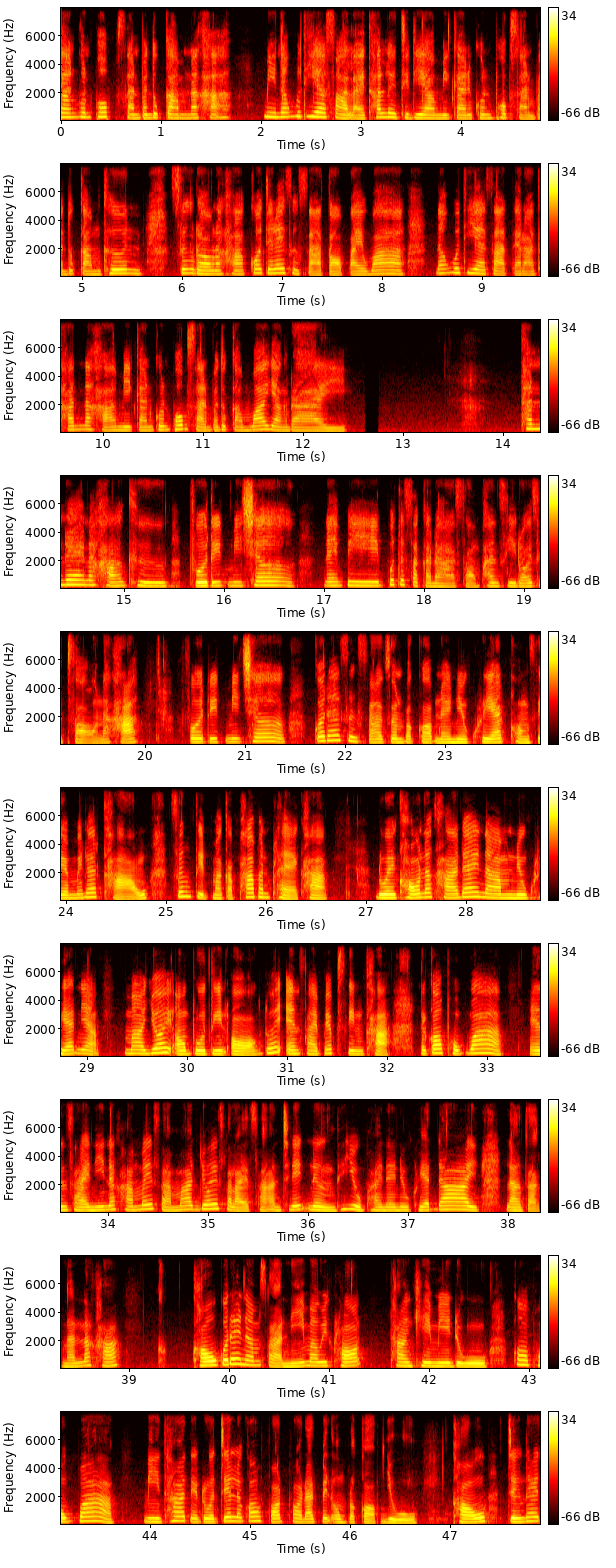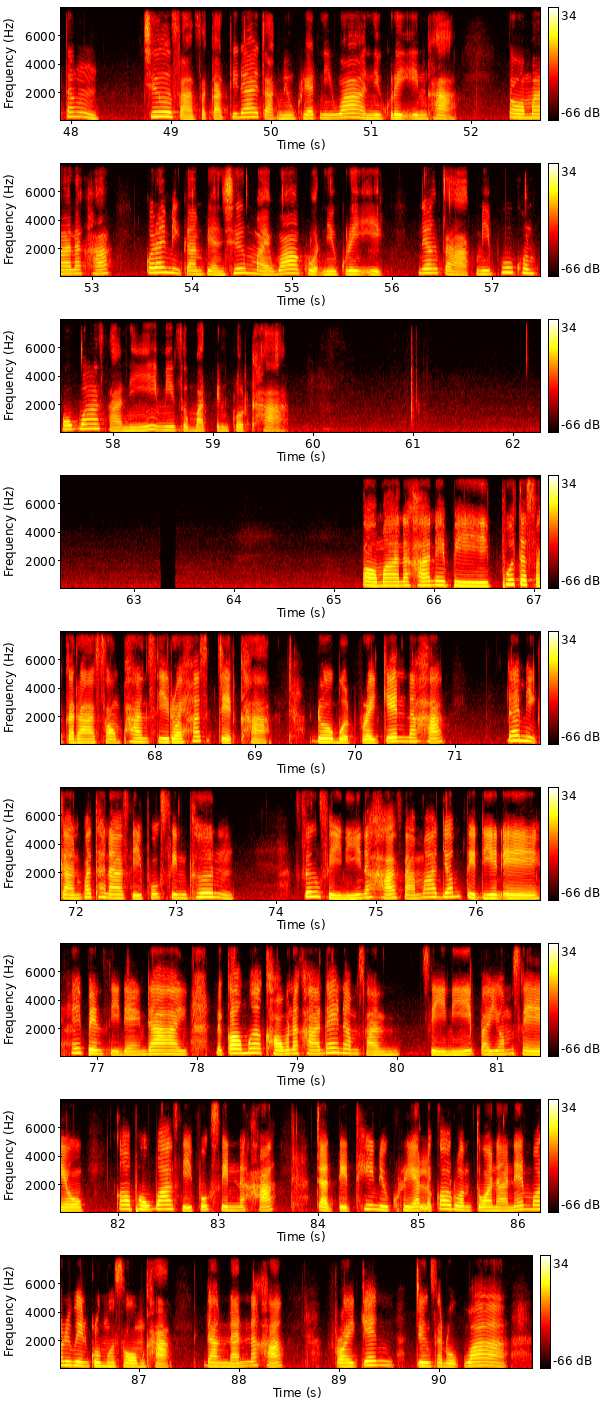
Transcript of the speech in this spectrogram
การค้นพบสารพันธุกรรมนะคะ มีนักวิทยาศาสตร์หลายท่านเลยทีเดียวมีการค้นพบสารพันธุกรรมขึ้น ซึ่งเรานะคะก็จะได้ศึกษาต่อไปว่า นักวิทยาศาสตร์แต่ละท่านนะคะ มีการค้นพบสารพันธุกรรมว่าอย่างไร ท่านแรกนะคะคือเฟอร์ดิตมิเชอร์ในปีพุทธศักราช 2412 นะคะเฟอร์ดิตมิเชอร์ก็ได้ศึกษาส่วนประกอบในนิวเคลียสของเซลล์เม็ดเลือดขาว ซึ่งติดมากับผ้าพันแผลค่ะ โดยเขานะคะได้นำนิวเคลียสเนี่ยมาย่อยเอาโปรตีนออกด้วยเอนไซม์เปปซินค่ะ แล้วก็พบว่าเอนไซม์นี้นะคะไม่สามารถย่อยสลายสารชนิดหนึ่งที่อยู่ภายในนิวเคลียสได้ หลังจากนั้นนะคะ เขาก็ได้นำสารนี้มาวิเคราะห์ทางเคมีดู ก็พบว่ามีธาตุไนโตรเจน แล้วก็ฟอสฟอรัสเป็นองค์ประกอบอยู่ เขาจึงได้ตั้งชื่อสารสกัดที่ได้จากนิวเคลียสนี้ว่านิวคลีอินค่ะ ต่อมานะคะ ก็ได้มีการเปลี่ยนชื่อใหม่ว่ากรดนิวคลีอิก เนื่องจากมีผู้ค้นพบว่าสารนี้มีสมบัติเป็นกรดค่ะ ต่อมานะคะในปีพุทธศักราช 2457 ค่ะ โรเบิร์ตไบรเกนนะคะ ได้มีการพัฒนาสีฟอกซินขึ้นซึ่งสีนี้นะคะสามารถย่อมติด DNA ให้เป็นสีแดงได้ แล้วก็เมื่อเขานะคะได้นำสารสีนี้ไปย่อมเซลล์ ก็พบว่าสีฟอกซินนะคะจะติดที่นิวเคลียสแล้วก็รวมตัวหนาแน่นบริเวณโครโมโซมค่ะ ดังนั้นนะคะฟรอยเกนจึงสรุปว่า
